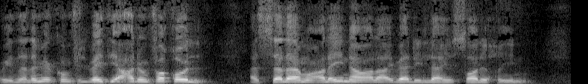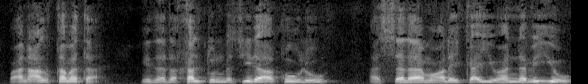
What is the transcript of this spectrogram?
وإذا لم يكن في البيت أحد فقل السلام علينا وعلى عباد الله الصالحين. وعن علقمة إذا دخلت المسجد أقول السلام عليك أيها النبي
